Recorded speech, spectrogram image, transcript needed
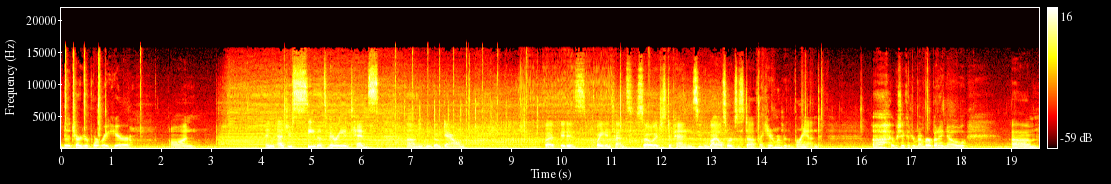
the charger port right here on. And as you see that's very intense. Um, you can go down. But it is quite intense. So it just depends. You can buy all sorts of stuff. I can't remember the brand. Uh, I wish I could remember but I know um,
